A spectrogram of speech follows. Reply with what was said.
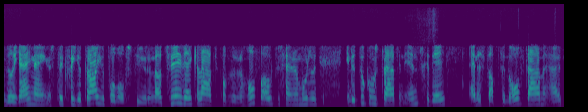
wil jij mij een stuk van je trouwjapon opsturen? Nou, twee weken later kwam er een hofauto, zei mijn moeder, in de Toekomststraat in Enschede. En er stapte een hofdame uit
